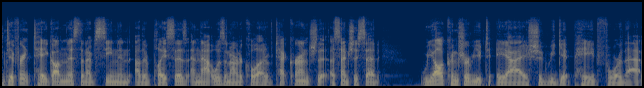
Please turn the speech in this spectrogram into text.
different take on this than I've seen in other places. And that was an article out of TechCrunch that essentially said, we all contribute to AI. Should we get paid for that?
